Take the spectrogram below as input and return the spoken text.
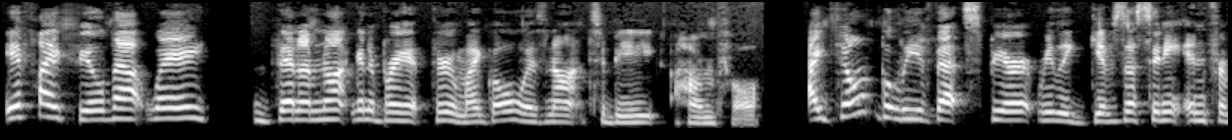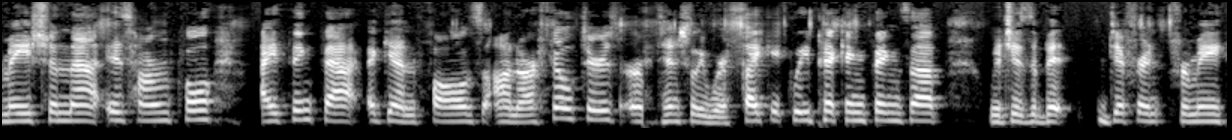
if I feel that way, then I'm not going to bring it through. My goal is not to be harmful. I don't believe that spirit really gives us any information that is harmful. I think that, again, falls on our filters, or potentially we're psychically picking things up, which is a bit different for me,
